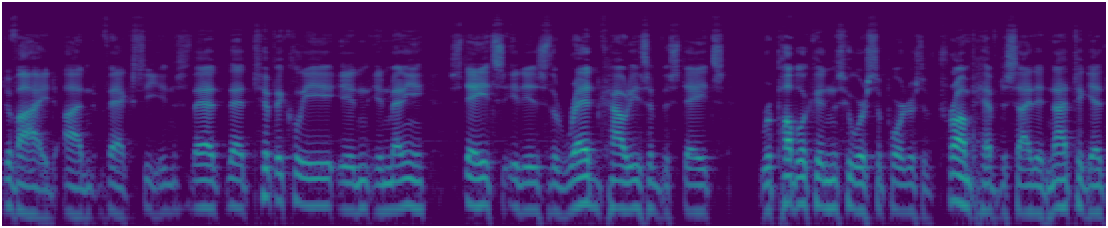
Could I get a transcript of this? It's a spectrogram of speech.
divide on vaccines. That that typically in in many states it is the red counties of the states. Republicans who are supporters of Trump have decided not to get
